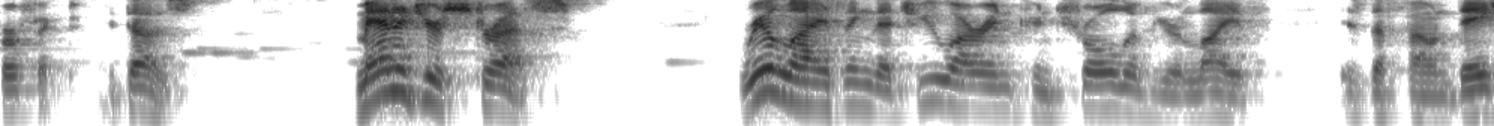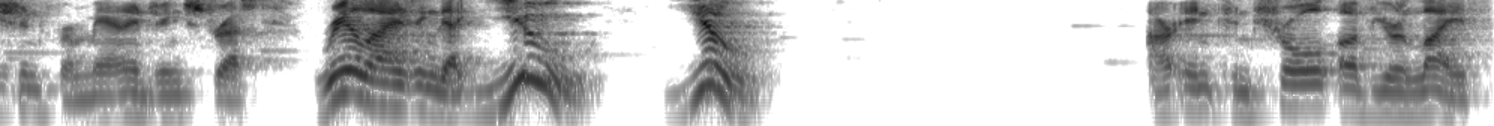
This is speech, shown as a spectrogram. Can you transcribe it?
Perfect. It does. Manage your stress. Realizing that you are in control of your life is the foundation for managing stress. Realizing that you, you are in control of your life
